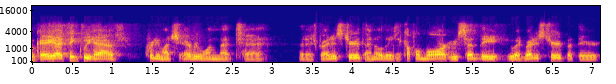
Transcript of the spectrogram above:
Okay, I think we have pretty much everyone that uh, that has registered. I know there's a couple more who said they who had registered, but they're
